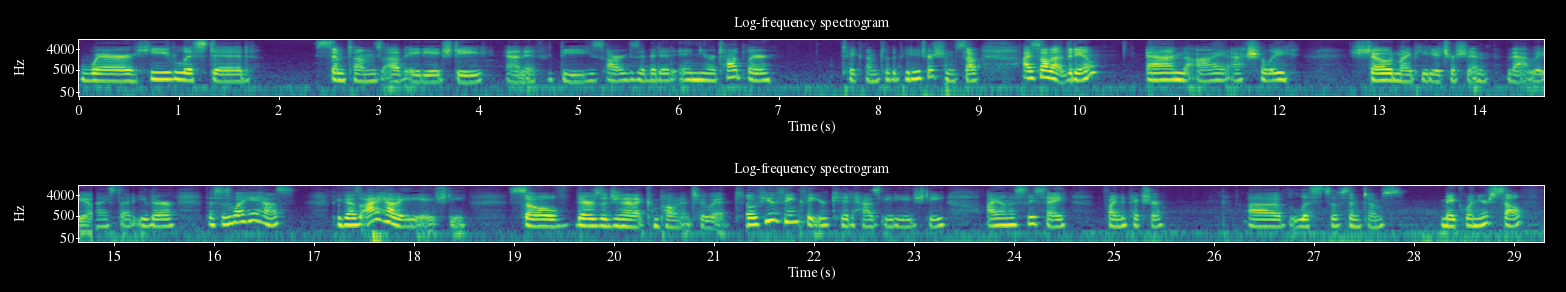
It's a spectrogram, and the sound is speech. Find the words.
where he listed symptoms of ADHD and if these are exhibited in your toddler, take them to the pediatrician. So I saw that video and I actually showed my pediatrician that video. I said either this is what he has because I have ADHD. So there's a genetic component to it. So if you think that your kid has ADHD, I honestly say find a picture of lists of symptoms, make one yourself,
